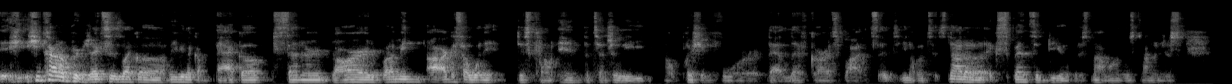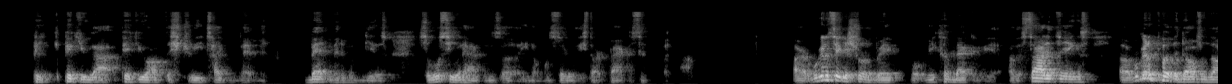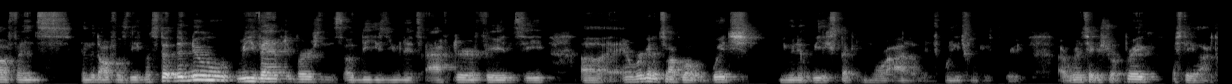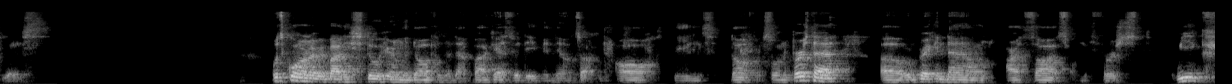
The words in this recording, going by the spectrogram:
he, kind of projects as like a maybe like a backup center guard, but I mean, I guess I wouldn't discount him potentially, you know, pushing for that left guard spot. It's, it's you know, it's, it's not an expensive deal, but it's not one of those kind of just pick, pick you got pick you off the street type of bet, bet minimum deals. So we'll see what happens, uh, you know, once they really start practicing. But all right, we're going to take a short break, but when we come back on the other side of things, uh, we're going to put the Dolphins offense and the Dolphins defense, the, the new revamped versions of these units after free agency, uh, and we're going to talk about which unit we expect more out of in 2023. Uh, we're going to take a short break, stay locked with us. What's going on, everybody? Still here on the Dolphins in Depth podcast with David Neal, talking all things Dolphins. So in the first half, uh, we're breaking down our thoughts on the first week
